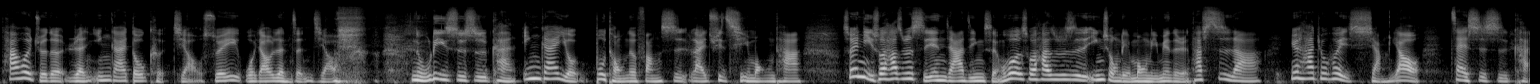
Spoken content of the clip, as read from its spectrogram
他会觉得人应该都可教，所以我要认真教，努力试试看，应该有不同的方式来去启蒙他。所以你说他是不是实验家精神，或者说他是不是英雄联盟里面的人？他是啊，因为他就会想要再试试看。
